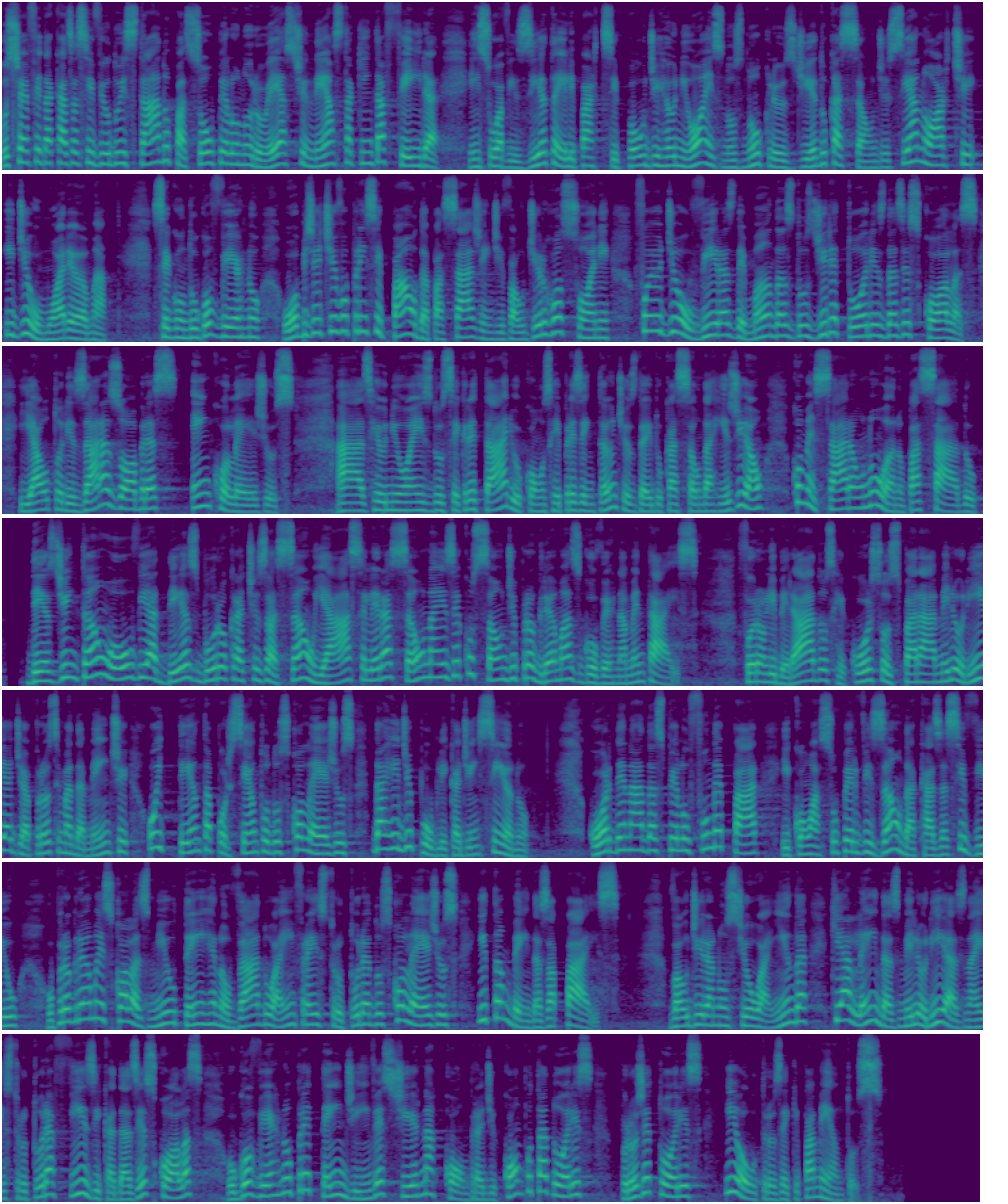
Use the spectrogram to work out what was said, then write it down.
O chefe da Casa Civil do Estado passou pelo Noroeste nesta quinta-feira. Em sua visita, ele participou de reuniões nos núcleos de educação de Cianorte e de Umuarama. Segundo o governo, o objetivo principal da passagem de Valdir Rossoni foi o de ouvir as demandas dos diretores das escolas e autorizar as obras em colégios. As reuniões do secretário com os representantes da educação da região começaram no ano passado. Desde então, houve a desburocratização e a aceleração na execução de programas governamentais. Foram liberados recursos para a melhoria de aproximadamente 80% dos colégios da rede pública de ensino. Coordenadas pelo Fundepar e com a supervisão da Casa Civil, o programa Escolas Mil tem renovado a infraestrutura dos colégios e também das APAES. Valdir anunciou ainda que, além das melhorias na estrutura física das escolas, o governo pretende investir na compra de computadores, projetores e outros equipamentos.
